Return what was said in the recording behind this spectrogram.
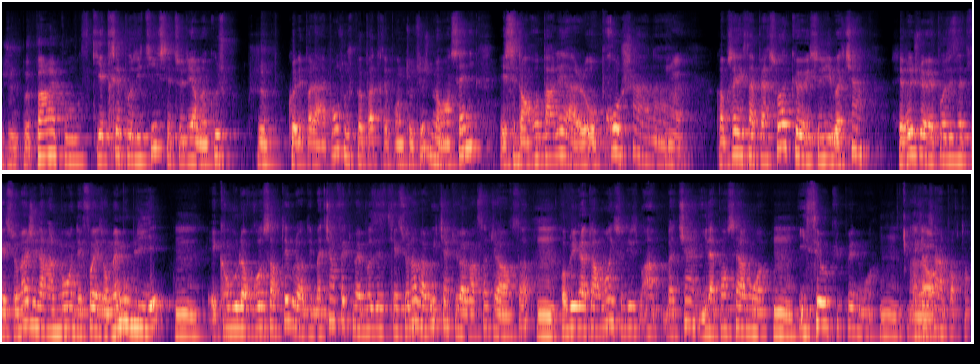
je ne peux pas répondre. Ce qui est très positif, c'est de se dire, bah, écoute, je, je connais pas la réponse ou je peux pas te répondre tout de suite, je me renseigne et c'est d'en reparler à- au prochain. un. Comme ça, il s'aperçoit qu'il se dit, bah tiens, c'est vrai que je lui avais posé cette question-là. Généralement, des fois, ils ont même oublié. Hmm. Et quand vous leur ressortez, vous leur dites, bah tiens, en fait, tu m'as posé cette question-là, bah oui, tiens, tu vas voir ça, tu vas voir ça. Hmm. Obligatoirement, ils se disent, ah bah tiens, il a pensé à moi. Hmm. Il s'est occupé de moi. Et ça, c'est important.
